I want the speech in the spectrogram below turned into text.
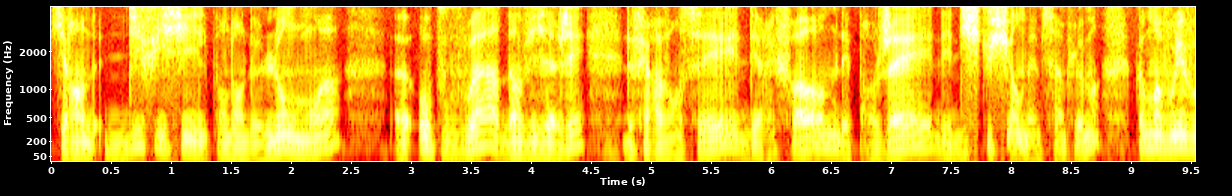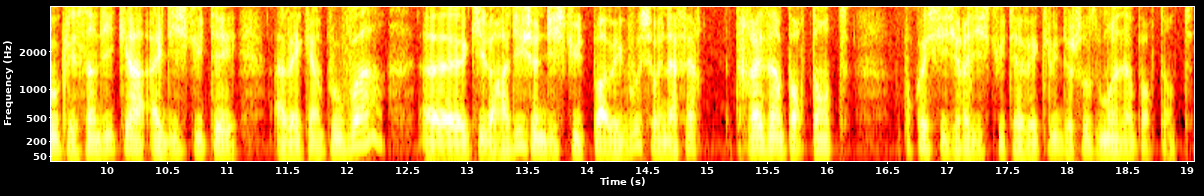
qui rende difficile pendant de longs mois euh, au pouvoir d'envisager de faire avancer des réformes, des projets, des discussions même simplement. Comment voulez-vous que les syndicats aillent discuter avec un pouvoir euh, qui leur a dit je ne discute pas avec vous sur une affaire très importante? Pourquoi est-ce qu'ils iraient discuter avec lui de choses moins importantes?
